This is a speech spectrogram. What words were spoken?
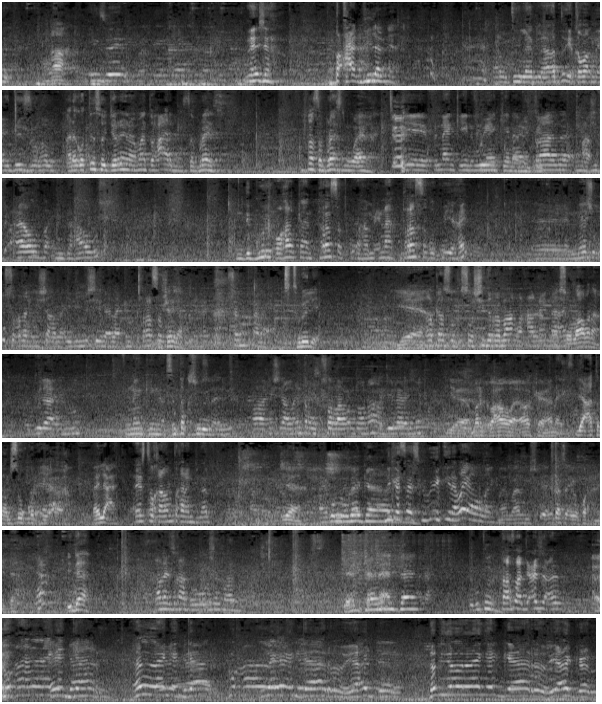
آه. إنزين. ماشي. بعد بلا ما أنت لا بلا أنت إقامة ما يدز والله. أنا قلت نسوي جرينا ما أنتوا حارب من سبريس. ما سبريس من وين؟ إيه فنان كين وين؟ كين أمين هذا نجيب ألبا إن ذا هاوس إن ذا جوري وهل كان ترانسات كوها معناه ترانسات كوها هاي؟ Meesha u socdan insha allah idinma sheega laakiin uu qara australia yeah halkaasoo kasoo shidi rabaa waxaa leenahay soo laabana hadduu ilaaha ilmo fanaankeena Inta ku sugayna. Ah, insha allah intan wuu kusoo laaban doonaa hadduu ilaaha yeah marka waxaa waaye okay ana isdaacatan oo lasoo qurxiya laylacad heestoo qaadan taqanan jibaal yeah ninkaasaa iskugu awlan maalin mushkil ninkaas ayuu qorxan idah ya qala isqaad oo soo qaad taasaa jeceshahay go-aan laga gaaro laga gaaro go-aan laga gaaro yaa gaaro dad yoo laga gaaro yaa gaaro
